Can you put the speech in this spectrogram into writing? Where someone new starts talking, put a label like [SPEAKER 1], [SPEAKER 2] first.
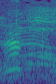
[SPEAKER 1] Yep.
